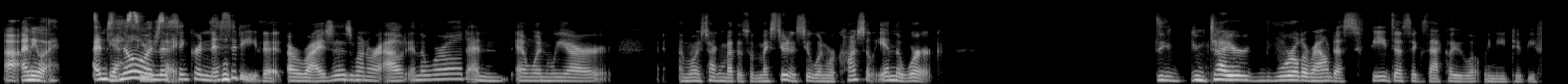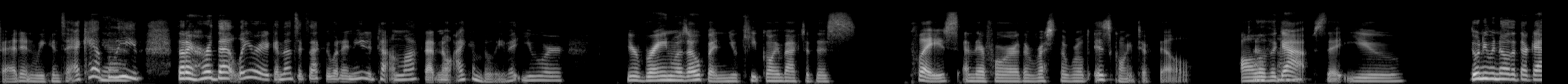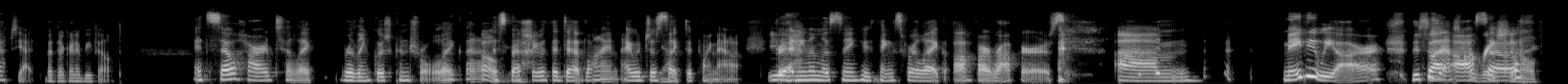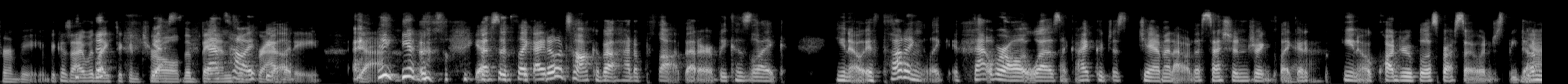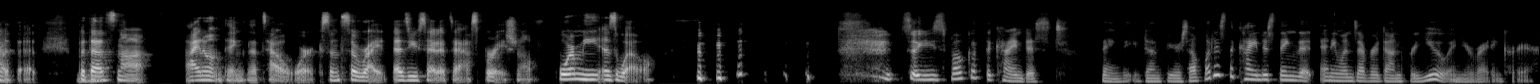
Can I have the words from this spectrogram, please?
Uh, anyway, and yes, no, and the synchronicity that arises when we're out in the world, and and when we are I'm always talking about this with my students too. When we're constantly in the work, the entire world around us feeds us exactly what we need to be fed and we can say i can't yeah. believe that i heard that lyric and that's exactly what i needed to unlock that no i can believe it you were your brain was open you keep going back to this place and therefore the rest of the world is going to fill all uh-huh. of the uh-huh. gaps that you don't even know that they're gaps yet but they're going to be filled it's so hard to like relinquish control like that, oh, especially yeah. with a deadline. I would just yeah. like to point out for yeah. anyone listening who thinks we're like off our rockers. um maybe we are. This is aspirational also... for me because I would like to control yes, the bands of gravity. Yeah. yes. yes. It's like I don't talk about how to plot better because like you know, if plotting, like if that were all it was, like I could just jam it out a session, drink like yeah. a, you know, quadruple espresso and just be done yeah. with it. But mm-hmm. that's not, I don't think that's how it works. And so, right, as you said, it's aspirational for me as well. so you spoke of the kindest thing that you've done for yourself. What is the kindest thing that anyone's ever done for you in your writing career?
